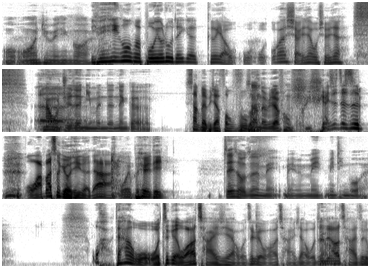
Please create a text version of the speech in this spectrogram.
我我完全没听过、欸。你没听过吗？柏油路的一个歌谣，我我我要想一下，我想一下。那我觉得呃你们的那个上的比较丰富吧，上，的比较丰富一点还。是这是我阿妈唱给我听的？当然我也不确定。这首真的没没没没听过哎、哇，等下我我这个我要查一下，我这个我要查一下，我真的要查这个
